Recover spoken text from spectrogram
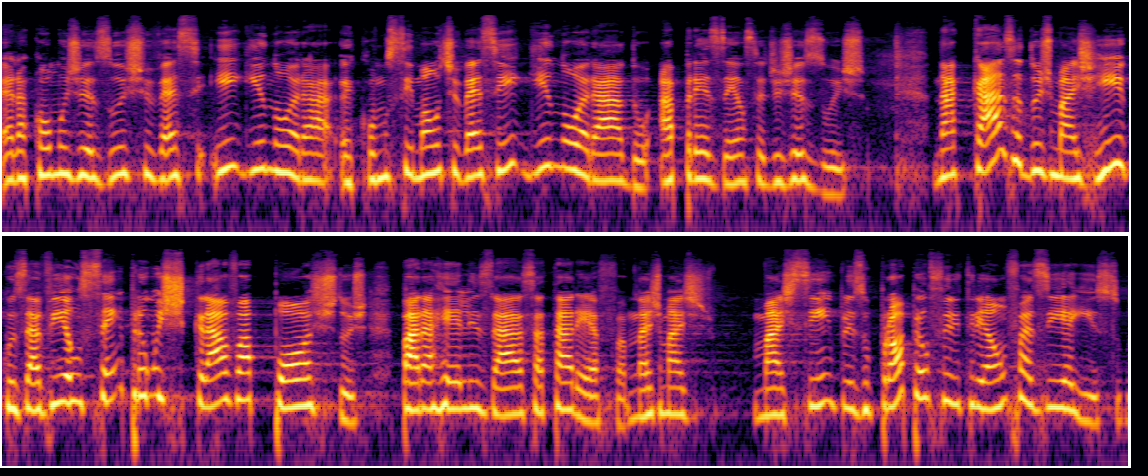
era como Jesus tivesse ignorado, é como Simão tivesse ignorado a presença de Jesus. Na casa dos mais ricos havia sempre um escravo a postos para realizar essa tarefa. Nas mais, mais simples, o próprio anfitrião fazia isso.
